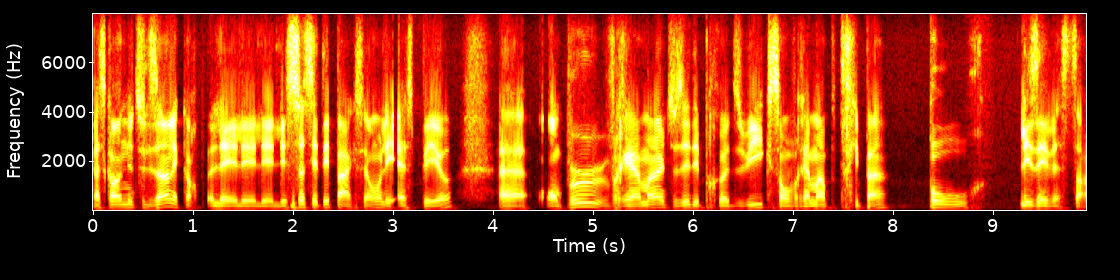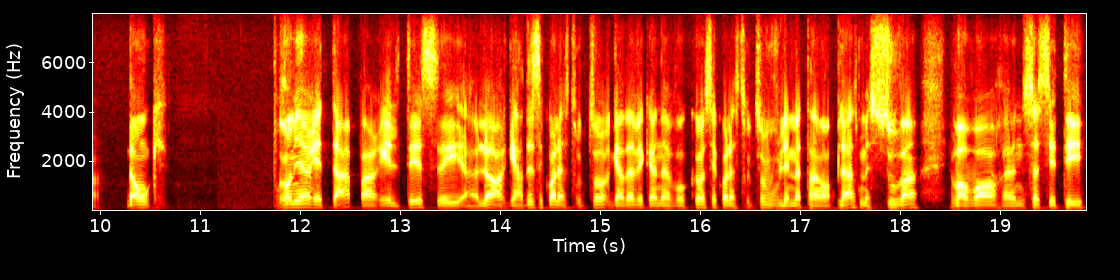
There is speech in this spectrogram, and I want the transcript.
Parce qu'en utilisant les, sociétés par action, les SPA, euh, on peut vraiment utiliser des produits qui sont vraiment tripants pour les investisseurs. Donc, première étape, en réalité, c'est euh, là, regarder c'est quoi la structure, regarder avec un avocat, c'est quoi la structure que vous voulez mettre en place. Mais souvent, il va y avoir une société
